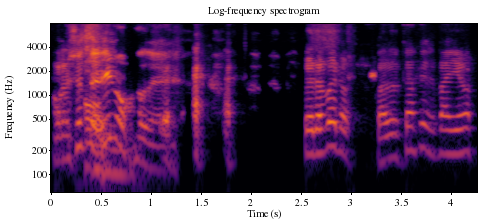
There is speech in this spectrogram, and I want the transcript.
Por eso te digo, joder. Pero bueno, cuando te haces mayor,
